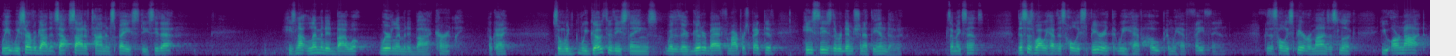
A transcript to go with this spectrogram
We, we serve a God that's outside of time and space. Do you see that? He's not limited by what we're limited by currently, okay? So when we, we go through these things, whether they're good or bad from our perspective, He sees the redemption at the end of it. Does that make sense? This is why we have this Holy Spirit that we have hope and we have faith in. Because this Holy Spirit reminds us look, you are not,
